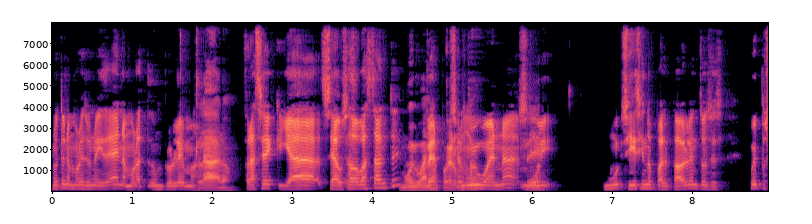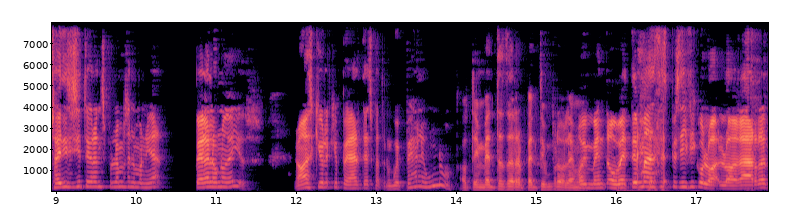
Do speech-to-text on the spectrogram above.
no te enamores de una idea, enamórate de un problema. Claro. Frase que ya se ha usado bastante. Muy buena, pero, por pero muy buena, Sí. muy, muy, sigue siendo palpable. Entonces, güey, pues hay 17 grandes problemas en la humanidad. Pégale a uno de ellos. No, es que yo le quiero pegar tres, cuatro. Güey, pégale uno. O te inventas de repente un problema. O, inventa- o vete más específico, lo, lo agarras,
